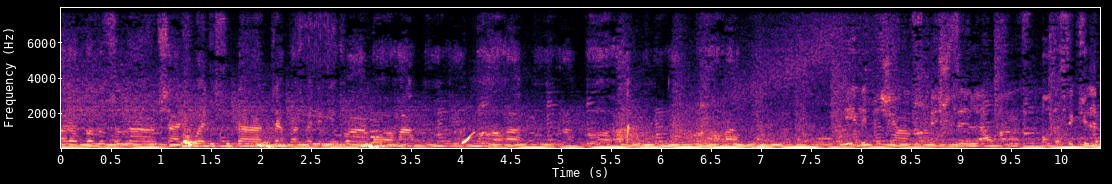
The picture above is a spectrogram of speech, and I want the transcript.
para dolu zulüm Şarjı vali sudan Tek var benim yuvam Oha Oha Oha Oha Yeni bir şans 550 avans. O da seküle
